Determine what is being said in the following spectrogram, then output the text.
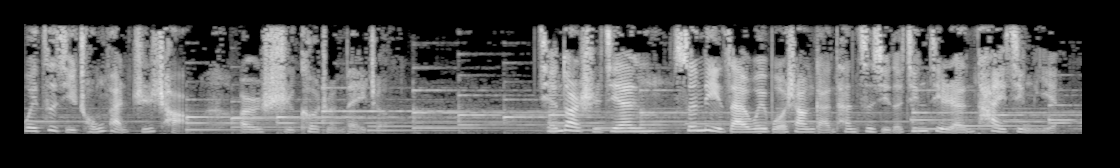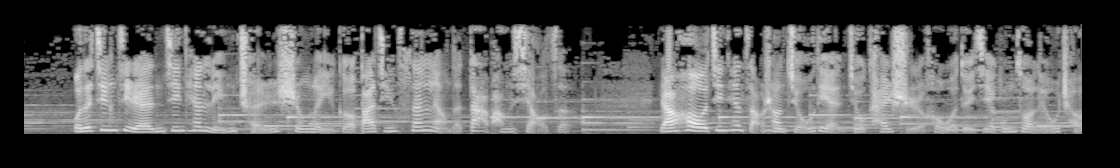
为自己重返职场而时刻准备着。前段时间，孙俪在微博上感叹自己的经纪人太敬业。我的经纪人今天凌晨生了一个八斤三两的大胖小子。然后今天早上九点就开始和我对接工作流程，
